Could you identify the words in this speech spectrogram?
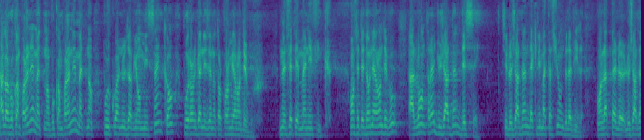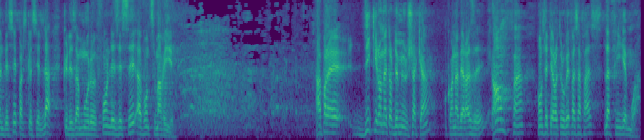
Alors vous comprenez maintenant, vous comprenez maintenant pourquoi nous avions mis cinq ans pour organiser notre premier rendez-vous. Mais c'était magnifique. On s'était donné rendez-vous à l'entrée du jardin d'essai. C'est le jardin d'acclimatation de la ville. On l'appelle le jardin d'essai parce que c'est là que les amoureux font les essais avant de se marier. Après 10 kilomètres de mur chacun, qu'on avait rasé, enfin, on s'était retrouvés face à face, la fille et moi.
